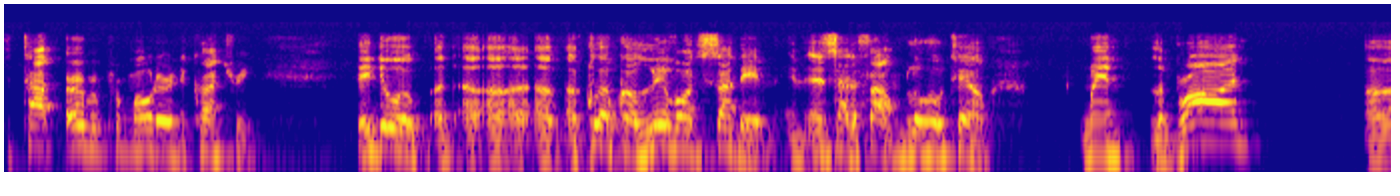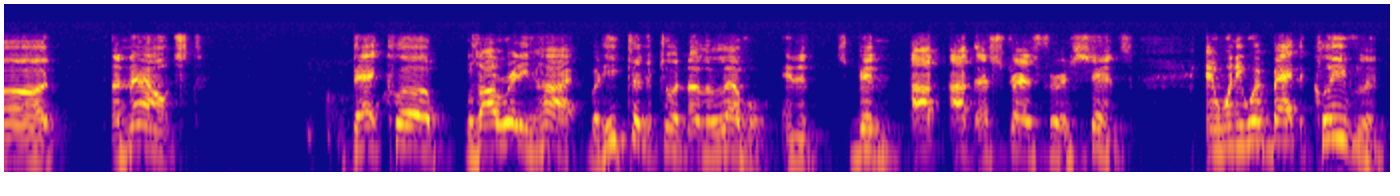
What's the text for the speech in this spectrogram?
the top urban promoter in the country. They do a a, a, a, a club called Live on Sunday in, inside the Fontainebleau Hotel. When LeBron uh, announced that club was already hot, but he took it to another level, and it's been out, out that stratosphere since. And when he went back to Cleveland,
